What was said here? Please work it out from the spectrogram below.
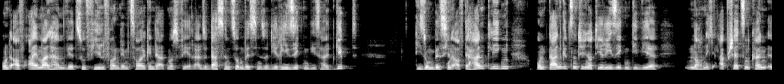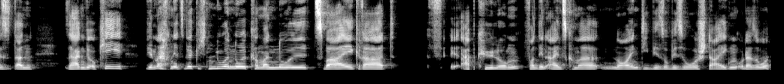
und auf einmal haben wir zu viel von dem Zeug in der Atmosphäre. Also das sind so ein bisschen so die Risiken, die es halt gibt, die so ein bisschen auf der Hand liegen. Und dann gibt es natürlich noch die Risiken, die wir noch nicht abschätzen können, ist dann sagen wir, okay, wir machen jetzt wirklich nur 0,02 Grad Abkühlung von den 1,9, die wir sowieso steigen oder so.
